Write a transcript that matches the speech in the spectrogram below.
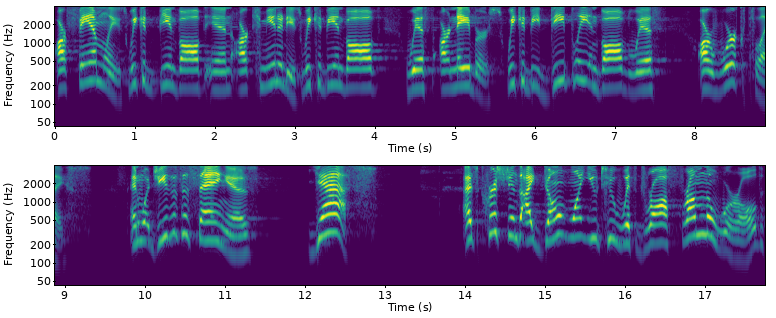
our families. We could be involved in our communities. We could be involved with our neighbors. We could be deeply involved with our workplace. And what Jesus is saying is yes, as Christians, I don't want you to withdraw from the world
